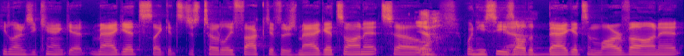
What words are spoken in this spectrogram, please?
he learns you can't get maggots. Like it's just totally fucked if there's maggots on it. So yeah. when he sees yeah. all the maggots and larvae on it,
